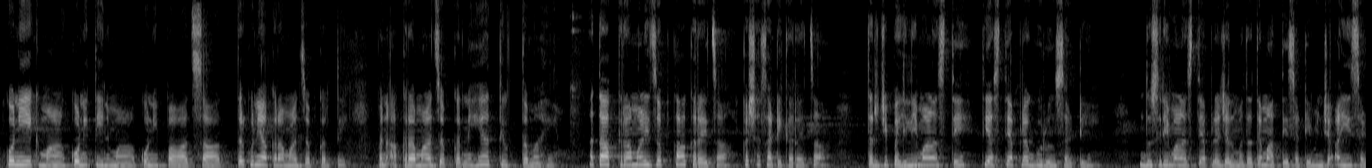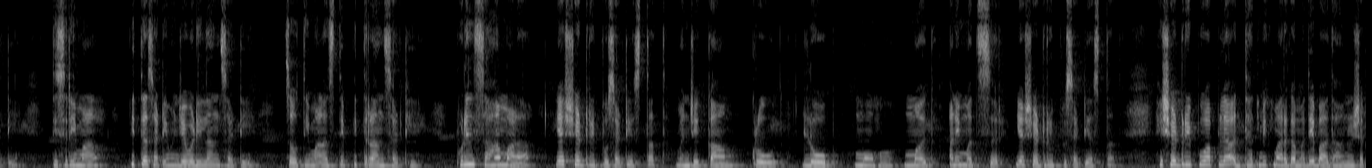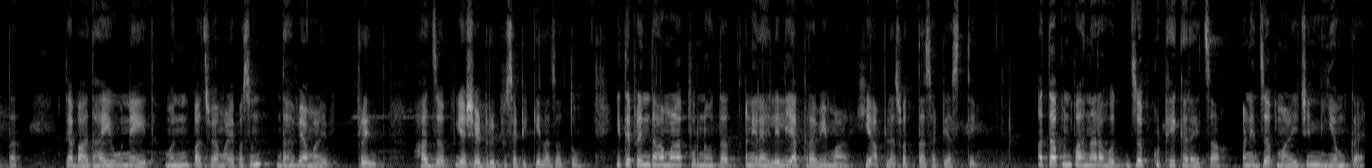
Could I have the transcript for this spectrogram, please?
कोणी एक माळ कोणी तीन माळ कोणी पाच सात तर कोणी अकरा माळ जप करते. पण अकरा माळ जप करणे हे अतिउत्तम आहे. आता अकरा माळी जप का करायचा? कशासाठी करायचा? तर जी पहिली माळ असते ती असते आपल्या गुरूंसाठी. दुसरी माळ असते आपल्या जन्मदात्या मातेसाठी म्हणजे आईसाठी. तिसरी माळ पित्यासाठी म्हणजे वडिलांसाठी. चौथी माळ असते पितरांसाठी. पुढील सहा माळा या षड्रिपूसाठी असतात. म्हणजे काम क्रोध लोभ मोह मद आणि मत्सर या षड्रिपूसाठी असतात. हे षड्रिपू आपल्या आध्यात्मिक मार्गामध्ये बाधा आणू शकतात. त्या बाधा येऊ नयेत म्हणून पाचव्या माळेपासून दहाव्या माळेपर्यंत हा जप या षड्रिपूसाठी केला जातो. इथेपर्यंत दहा माळा पूर्ण होतात आणि राहिलेली अकरावी माळ ही आपल्या स्वतःसाठी असते. आता आपण पाहणार आहोत जप कुठे करायचा आणि जप माळेचे नियम काय?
